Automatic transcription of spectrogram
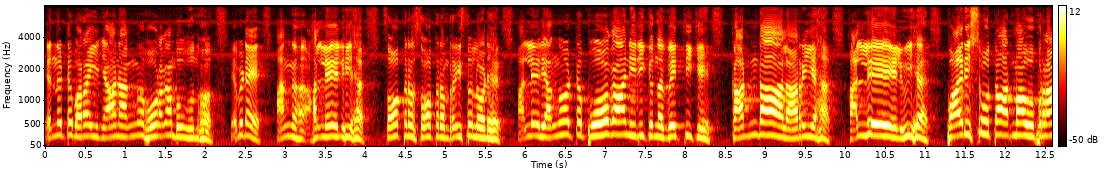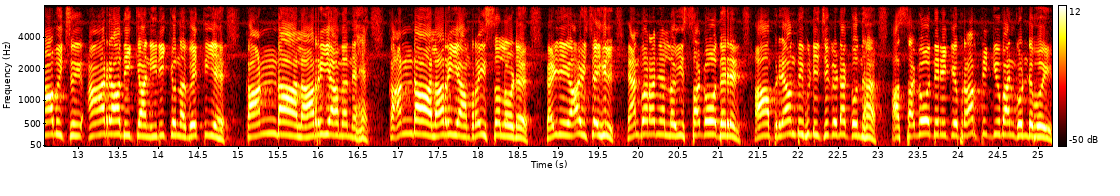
എന്നിട്ട് പറയും ഞാൻ അങ്ങ് പുറകാൻ പോകുന്നു. എവിടെ? അങ്ങ് അല്ലേലിയ സ്വോത്രം സ്വോത്രം പ്രൈസലോട് അല്ലേലി അങ്ങോട്ട് പോകാനിരിക്കുന്ന വ്യക്തിക്ക് കണ്ടാൽ അറിയ. അല്ലേലുയ പരിശുദ്ധാത്മാവ് പ്രാപിച്ച് ആരാധിക്കാൻ ഇരിക്കുന്ന വ്യക്തിയെ കണ്ടാൽ അറിയാമെന്ന്. കണ്ടാൽ അറിയാം. പ്രൈസലോട് കഴിഞ്ഞ ആഴ്ചയിൽ ഞാൻ പറഞ്ഞല്ലോ ഈ സഹോദരൻ ആ ഭ്രാന്തി പിടിച്ച് കിടക്കുന്ന. ആ സഹോദരിക്ക് പ്രാർത്ഥിക്കുവാൻ കൊണ്ടുപോയി.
